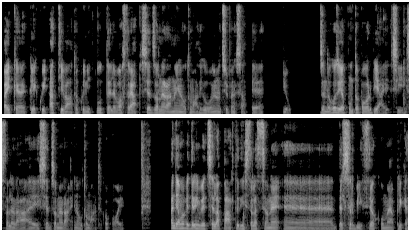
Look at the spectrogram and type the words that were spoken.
fai clic qui, attivato, quindi tutte le vostre app si aggiorneranno in automatico, voi non ci pensate più. Facendo così appunto Power BI si installerà e si aggiornerà in automatico poi. Andiamo a vedere invece la parte di installazione eh, del servizio come applica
